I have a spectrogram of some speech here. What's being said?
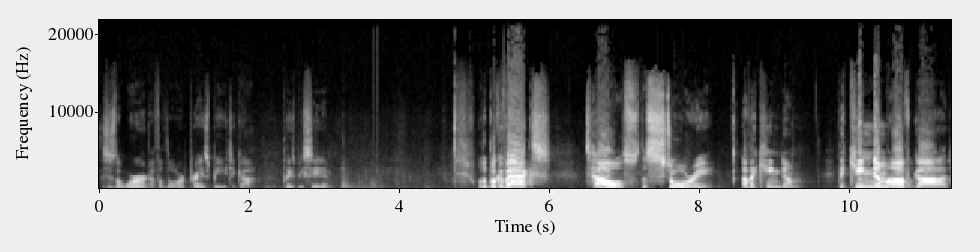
This is the word of the Lord. Praise be to God. Please be seated. Well, the book of Acts tells the story of a kingdom, the kingdom of God.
